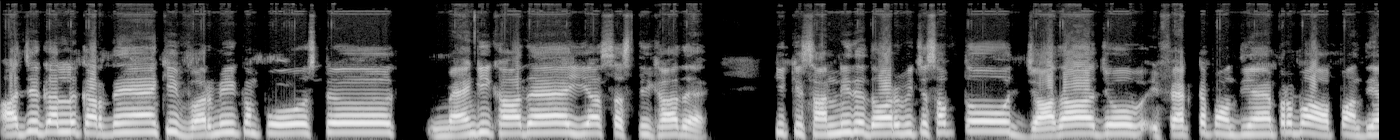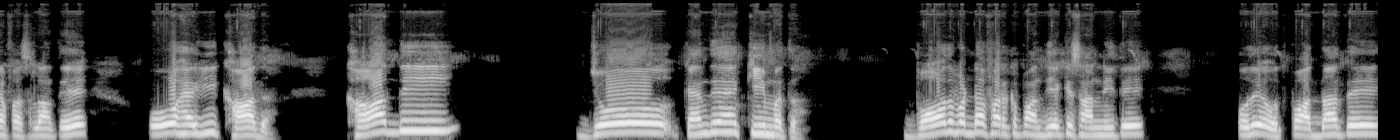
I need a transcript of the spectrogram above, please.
ਅੱਜ ਗੱਲ ਕਰਦੇ ਹਾਂ ਕਿ ਵਰਮੀ ਕੰਪੋਸਟ ਮਹਿੰਗੀ ਖਾਦ ਹੈ ਜਾਂ ਸਸਤੀ ਖਾਦ ਹੈ? ਕਿ ਕਿਸਾਨੀ ਦੇ ਦੌਰ ਵਿੱਚ ਸਭ ਤੋਂ ਜ਼ਿਆਦਾ ਜੋ ਇਫੈਕਟ ਪਾਉਂਦੀਆਂ ਪ੍ਰਭਾਵ ਪਾਉਂਦੀਆਂ ਫਸਲਾਂ ਤੇ, ਉਹ ਹੈਗੀ ਖਾਦ। ਖਾਦ ਦੀ ਜੋ ਕਹਿੰਦੇ ਆ ਕੀਮਤ, ਬਹੁਤ ਵੱਡਾ ਫ਼ਰਕ ਪਾਉਂਦੀ ਹੈ ਕਿਸਾਨੀ ਤੇ, ਉਹਦੇ ਉਤਪਾਦਾਂ ਤੇ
